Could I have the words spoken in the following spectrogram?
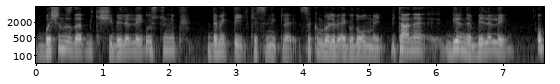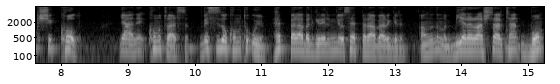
Başınızda bir kişi belirleyin. Bu üstünlük demek değil kesinlikle. Sakın böyle bir egoda olmayın. Bir tane birini belirleyin. O kişi kol. Yani komut versin ve siz de o komuta uyun. Hep beraber girelim diyorsa hep beraber girin. Anladın mı? Bir yere rushlarken bom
